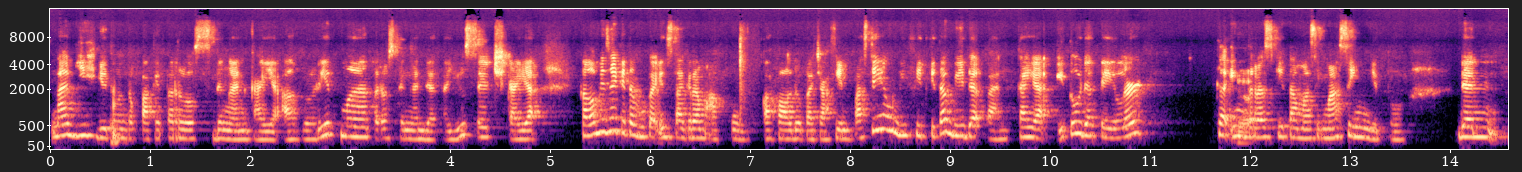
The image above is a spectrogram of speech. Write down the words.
nagih gitu untuk pakai terus dengan kayak algoritma, terus dengan data usage kayak kalau misalnya kita buka Instagram aku, Kavaldo Pacavin, pasti yang di feed kita beda kan. Kayak itu udah tailored ke ya. interest yeah. kita masing-masing gitu. Dan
